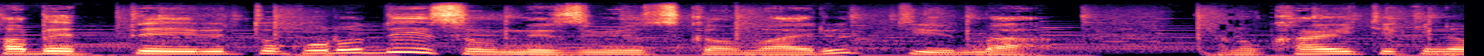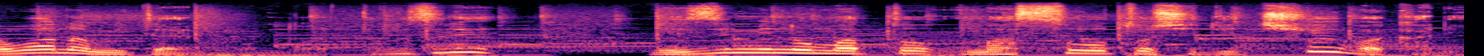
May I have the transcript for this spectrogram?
食べているところでそのネズミを捕まえるっていうまああの快適な罠みたいなものだったんですね。ネズミのマス落としで中ばかり。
